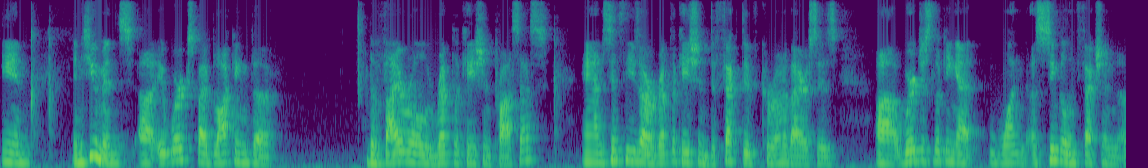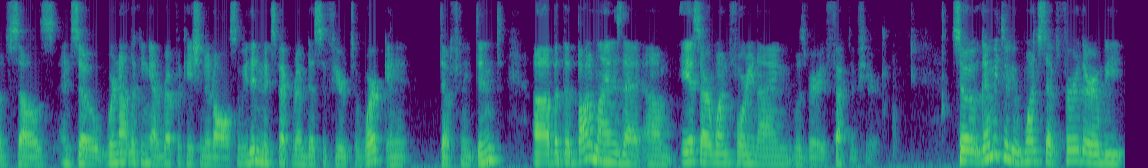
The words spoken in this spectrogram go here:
in in humans, uh, it works by blocking the the viral replication process. And since these are replication defective coronaviruses, uh, we're just looking at one a single infection of cells, and so we're not looking at replication at all. So we didn't expect remdesivir to work, and it definitely didn't. Uh, but the bottom line is that um, ASR 149 was very effective here. So then we took it one step further and we,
